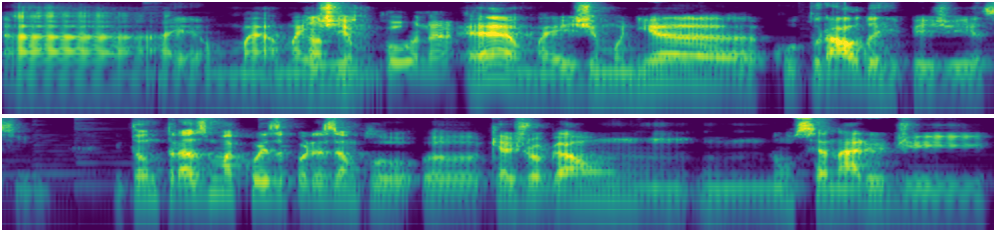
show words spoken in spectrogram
a, a uma, uma, né? é, uma hegemonia cultural do RPG, assim. Então traz uma coisa, por exemplo, uh, quer jogar um, um, num cenário de,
